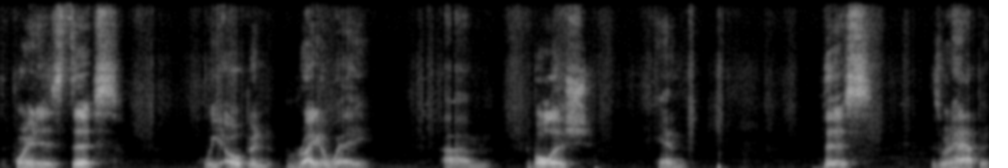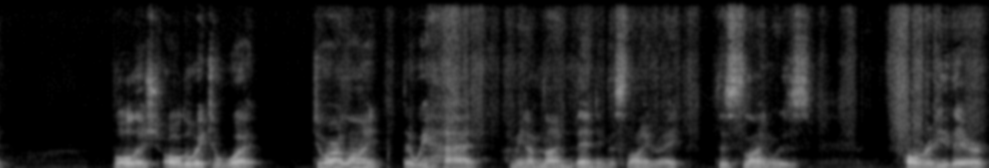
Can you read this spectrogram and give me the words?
The point is this. We opened right away um, bullish and this is what happened. Bullish all the way to what? To our line that we had. I mean, I'm not inventing this line, right? This line was already there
